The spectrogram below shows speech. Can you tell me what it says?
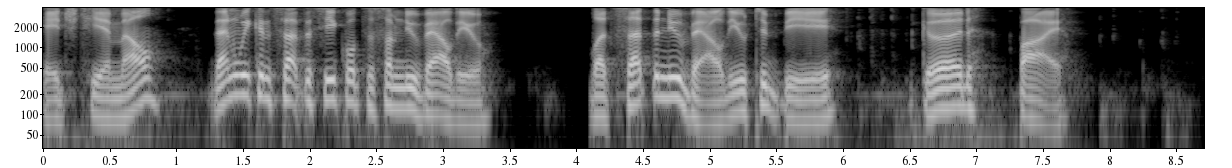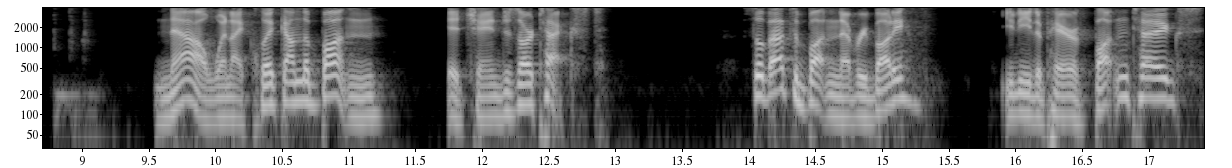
HTML. Then we can set this equal to some new value. Let's set the new value to be goodbye. Now, when I click on the button, it changes our text. So that's a button, everybody. You need a pair of button tags.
